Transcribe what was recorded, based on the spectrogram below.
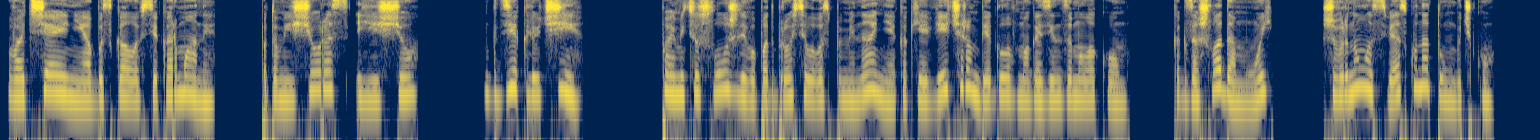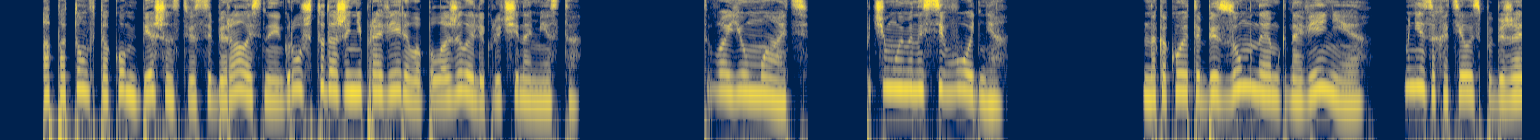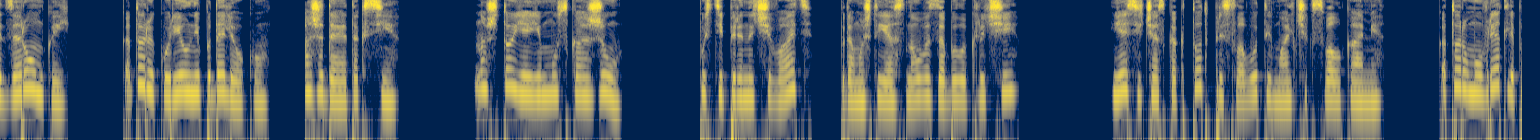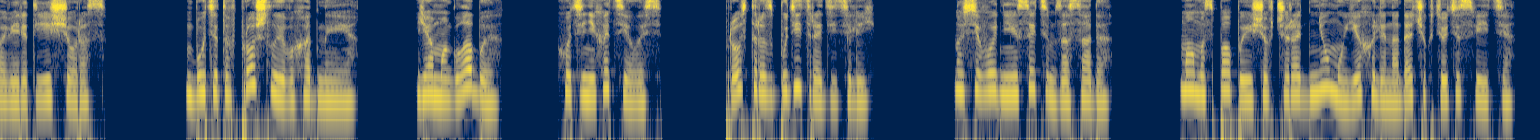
В отчаянии обыскала все карманы. Потом еще раз и еще. Где ключи? Память услужливо подбросила воспоминания, как я вечером бегала в магазин за молоком как зашла домой, швырнула связку на тумбочку. А потом в таком бешенстве собиралась на игру, что даже не проверила, положила ли ключи на место. Твою мать! Почему именно сегодня? На какое-то безумное мгновение мне захотелось побежать за Ромкой, который курил неподалеку, ожидая такси. Но что я ему скажу? Пусть и переночевать, потому что я снова забыла ключи. Я сейчас как тот пресловутый мальчик с волками, которому вряд ли поверят еще раз. Будь это в прошлые выходные, я могла бы, хоть и не хотелось, просто разбудить родителей. Но сегодня и с этим засада. Мама с папой еще вчера днем уехали на дачу к тете Свете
